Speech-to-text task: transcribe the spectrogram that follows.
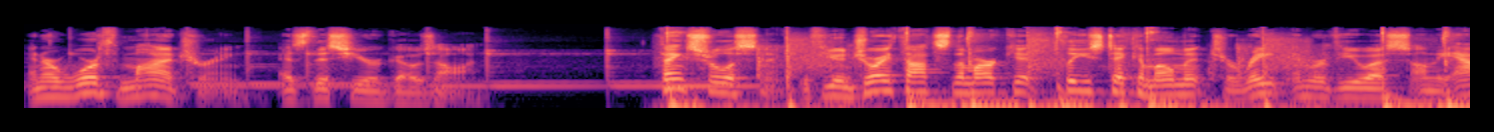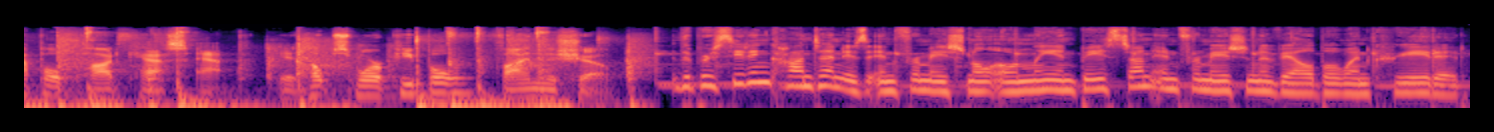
and are worth monitoring as this year goes on. Thanks for listening. If you enjoy Thoughts on the Market, please take a moment to rate and review us on the Apple Podcasts app. It helps more people find the show. The preceding content is informational only and based on information available when created.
